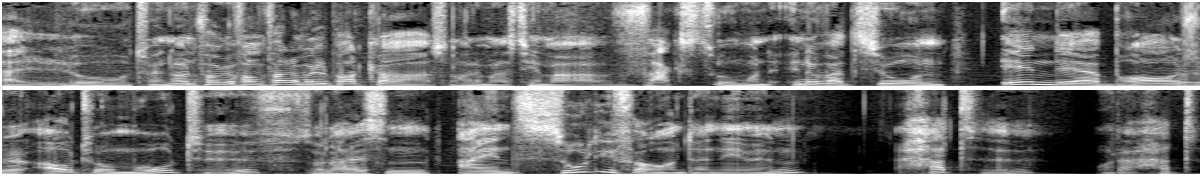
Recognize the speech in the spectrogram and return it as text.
Hallo zu einer neuen Folge vom Fördermittel Podcast. Heute mal das Thema Wachstum und Innovation in der Branche Automotive. Soll heißen, ein Zuliefererunternehmen hatte oder hat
